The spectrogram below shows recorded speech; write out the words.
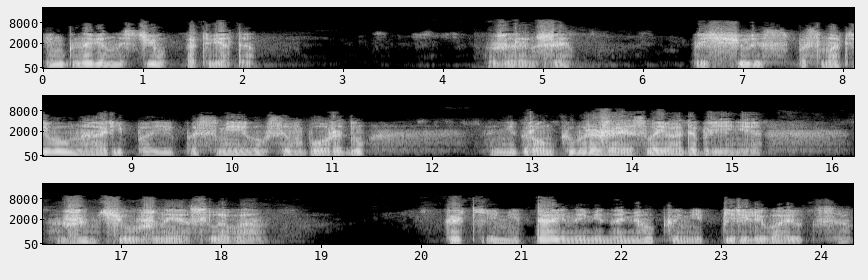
и мгновенностью ответа. Жеренше прищурясь, посматривал на Арипа и посмеивался в бороду, негромко выражая свое одобрение. Жемчужные слова. Какими тайными намеками переливаются.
